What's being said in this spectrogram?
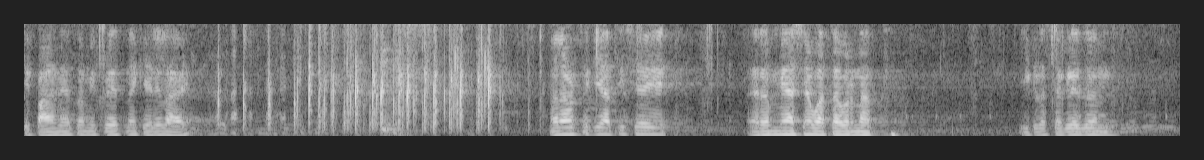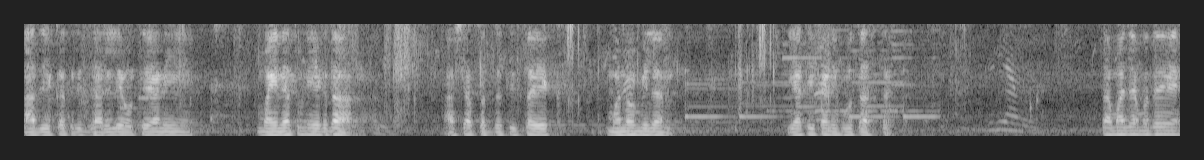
ते पाळण्याचा मी प्रयत्न केलेला आहे. मला वाटतं की अतिशय रम्य अशा वातावरणात इकडं सगळेजण आज एकत्रित झालेले होते आणि महिन्यातून एकदा अशा पद्धतीचं एक मनोमिलन या ठिकाणी होत असतं. समाजामध्ये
